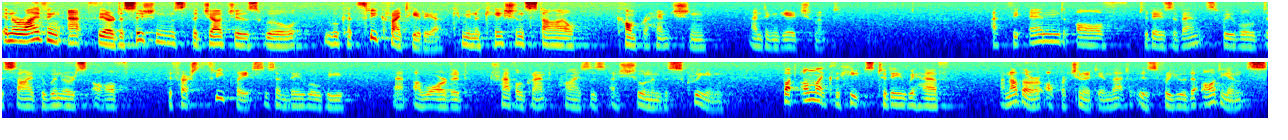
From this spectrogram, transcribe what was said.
In arriving at their decisions, the judges will look at three criteria, communication style, comprehension, and engagement. At the end of today's events, we will decide the winners of the first three places, and they will be uh, awarded travel grant prizes as shown in the screen. But unlike the heats, today we have another opportunity, and that is for you, the audience,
